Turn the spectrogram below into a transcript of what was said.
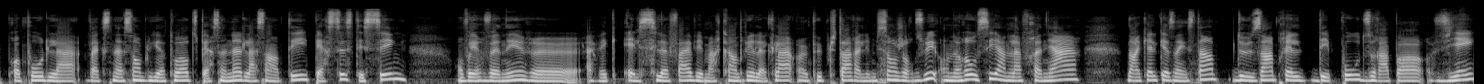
à propos de la vaccination obligatoire du personnel de la santé, persiste et signe. On va y revenir euh, avec Elsie Lefebvre et Marc-André Leclerc un peu plus tard à l'émission aujourd'hui. On aura aussi Yann Lafrenière dans quelques instants, deux ans après le dépôt du rapport Vient.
